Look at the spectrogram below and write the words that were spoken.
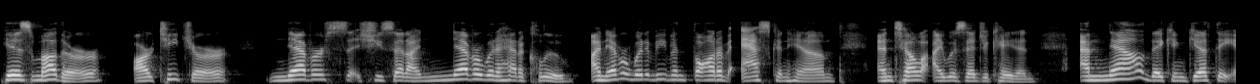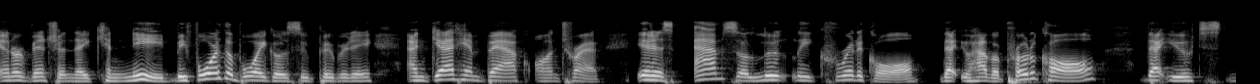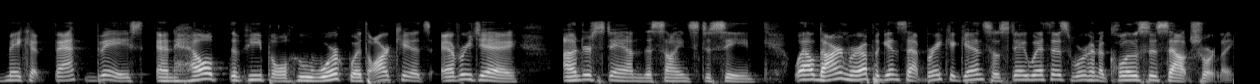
His mother, our teacher, never she said I never would have had a clue. I never would have even thought of asking him until I was educated. And now they can get the intervention they can need before the boy goes through puberty and get him back on track. It is absolutely critical that you have a protocol that you make it fact based and help the people who work with our kids every day understand the signs to see. Well, darn, we're up against that break again, so stay with us. We're going to close this out shortly.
